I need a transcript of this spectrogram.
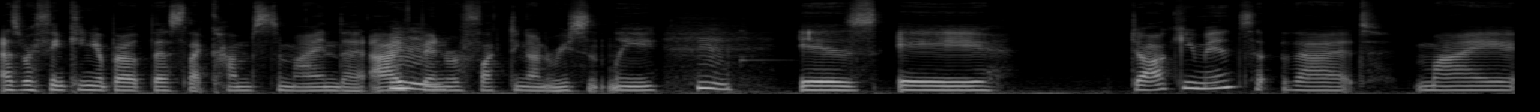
As we're thinking about this, that comes to mind that I've Mm. been reflecting on recently Mm. is a document that my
